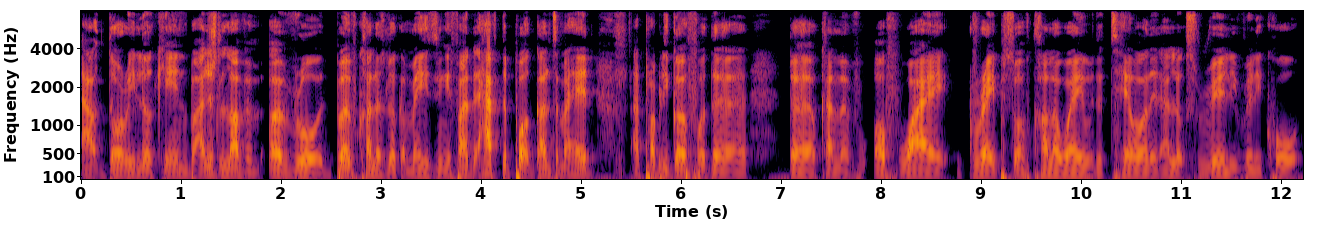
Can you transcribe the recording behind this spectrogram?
outdoory looking, but I just love them overall. Both colors look amazing. If I'd have to put a gun to my head, I'd probably go for the the kind of off-white grape sort of colorway with the tail on it. That looks really, really cool.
